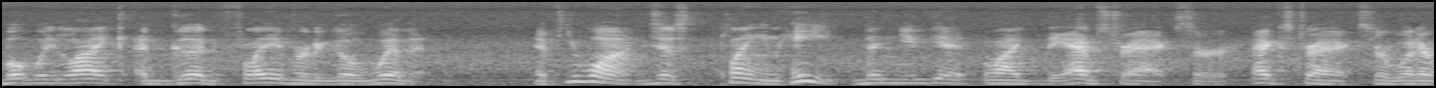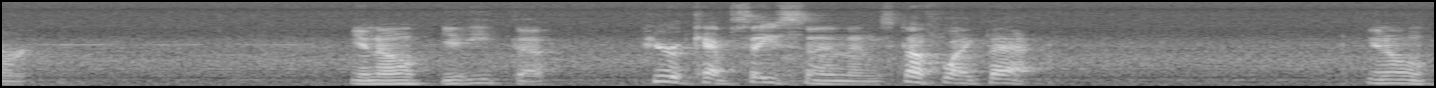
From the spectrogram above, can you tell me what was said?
but we like a good flavor to go with it. If you want just plain heat, then you get like the abstracts or extracts or whatever. You know, you eat the pure capsaicin and stuff like that. You know,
